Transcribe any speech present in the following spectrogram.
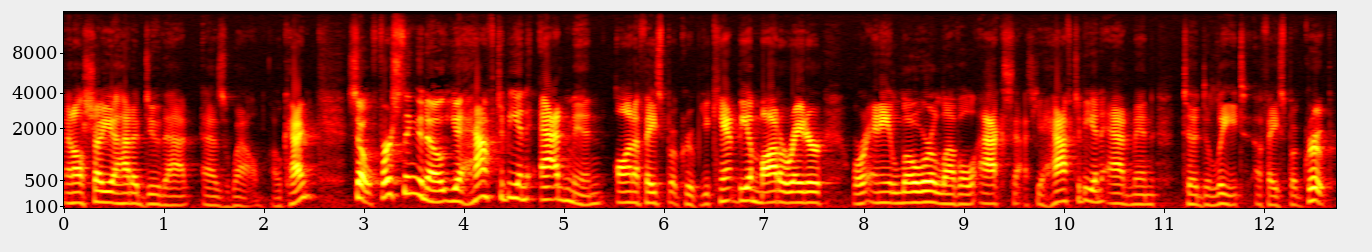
and I'll show you how to do that as well, okay? So first thing to know, you have to be an admin on a Facebook group. You can't be a moderator or any lower level access. You have to be an admin to delete a Facebook group.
